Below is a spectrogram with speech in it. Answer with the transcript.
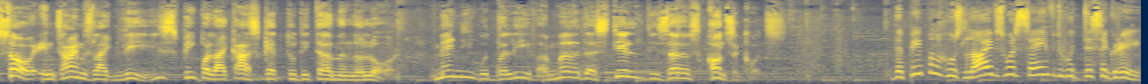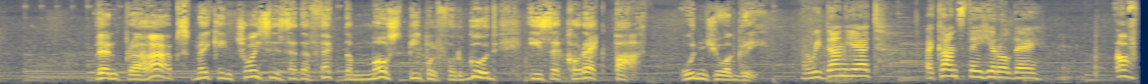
So, in times like these, people like us get to determine the law. Many would believe a murder still deserves consequence. The people whose lives were saved would disagree. Then perhaps making choices that affect the most people for good is a correct path. Wouldn't you agree? Are we done yet? I can't stay here all day. Of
